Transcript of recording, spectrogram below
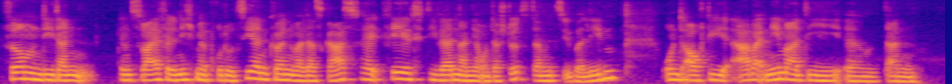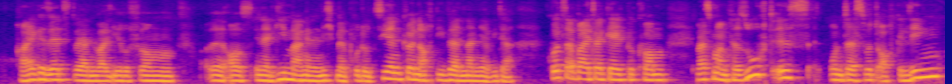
Firmen, die dann im Zweifel nicht mehr produzieren können, weil das Gas fehlt, die werden dann ja unterstützt, damit sie überleben. Und auch die Arbeitnehmer, die ähm, dann freigesetzt werden, weil ihre Firmen äh, aus Energiemangel nicht mehr produzieren können, auch die werden dann ja wieder Kurzarbeitergeld bekommen. Was man versucht ist, und das wird auch gelingen,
